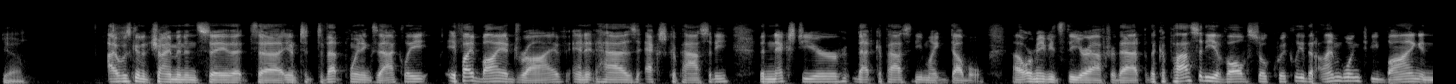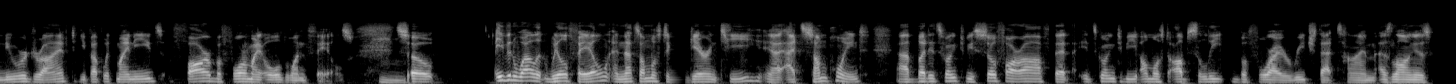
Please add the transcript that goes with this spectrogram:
Yeah. I was going to chime in and say that uh, you know to, to that point exactly. If I buy a drive and it has X capacity, the next year that capacity might double, uh, or maybe it's the year after that. But the capacity evolves so quickly that I'm going to be buying a newer drive to keep up with my needs far before my old one fails. Mm. So even while it will fail, and that's almost a guarantee uh, at some point, uh, but it's going to be so far off that it's going to be almost obsolete before I reach that time, as long as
